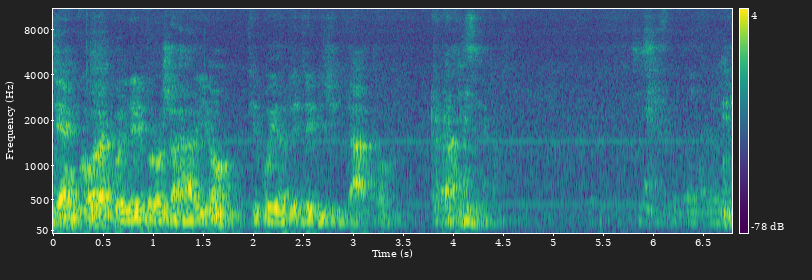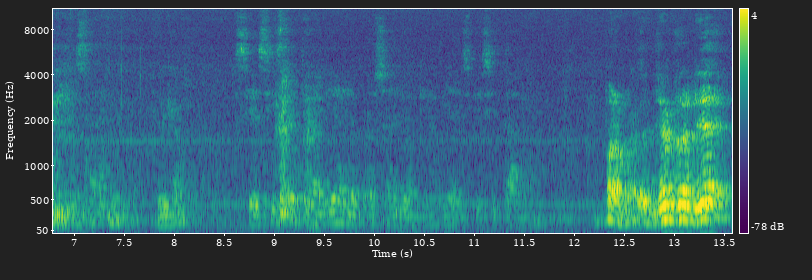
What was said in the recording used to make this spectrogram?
Esiste ancora quel lebrosario che voi avete visitato. Grazie. Si esiste todavía el leprosario que habíais visitado. Bueno, yo en realidad,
